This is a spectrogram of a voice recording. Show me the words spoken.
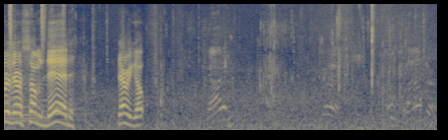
Wonder if there was something dead. There we go. Got him. Good. Oh, flounder.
